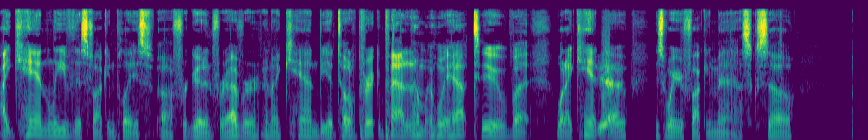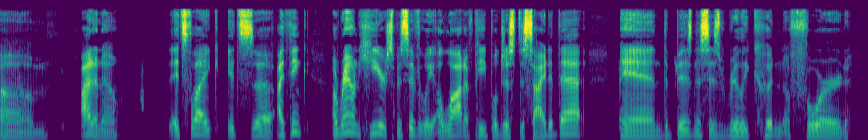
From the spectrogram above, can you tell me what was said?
I can leave this fucking place uh, for good and forever, and I can be a total prick about it on my way out too. But what I can't Yeah. do is wear your fucking mask. So, um, I don't know. It's like it's. Uh, I think around here specifically, a lot of people just decided that, and the businesses really couldn't afford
